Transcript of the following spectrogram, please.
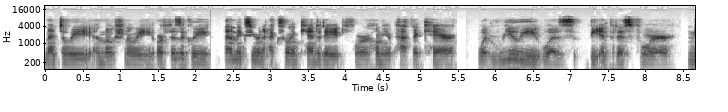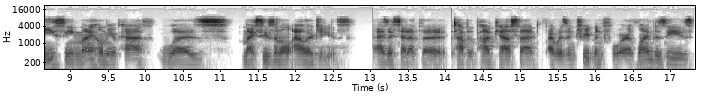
mentally, emotionally, or physically, that makes you an excellent candidate for homeopathic care. What really was the impetus for me seeing my homeopath was my seasonal allergies. As I said at the top of the podcast, that I was in treatment for Lyme disease,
